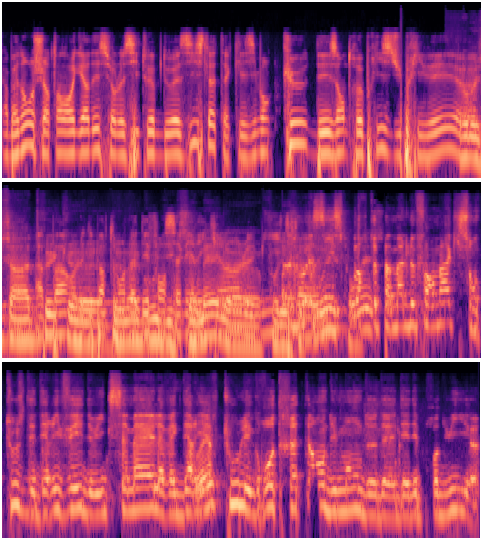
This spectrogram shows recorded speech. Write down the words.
Ah bah non, je suis en train de regarder sur le site web d'Oasis, là, t'as quasiment que des entreprises du privé, non, mais un à part le département de, la défense américain, le militaire. Oasis porte pas mal de formats qui sont tous des dérivés de XML, avec derrière tous les gros traitants du monde des, des, des produits, euh,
